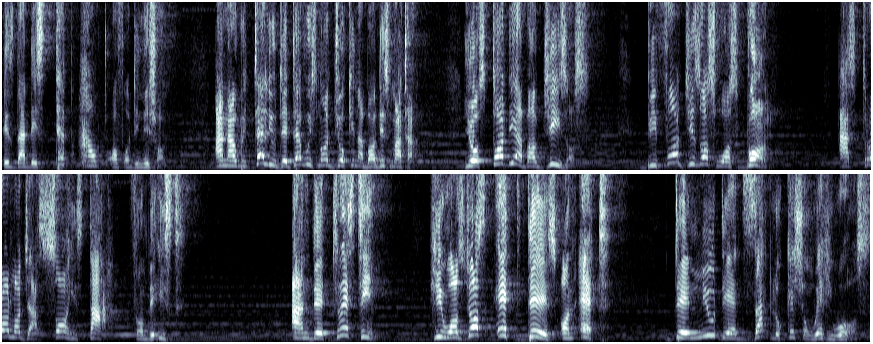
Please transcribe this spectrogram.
is that they step out of ordination. And I will tell you, the devil is not joking about this matter. Your study about Jesus, before Jesus was born, astrologers saw his star from the east. And they traced him. He was just eight days on earth. They knew the exact location where he was.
